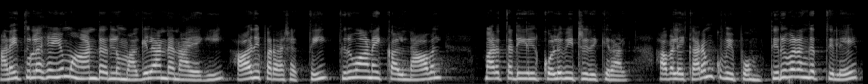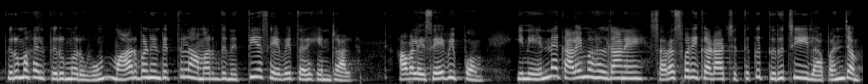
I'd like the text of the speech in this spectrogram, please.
அனைத்துலகையும் ஆண்டருளும் அகிலாண்ட நாயகி ஆதிபராசக்தி திருவானைக்கால் நாவல் மரத்தடியில் கொழுவிற்றிருக்கிறாள். அவளை கரம் குவிப்போம். திருவரங்கத்திலே திருமகள் திருமருவும் மார்பனிடத்தில் அமர்ந்து நித்திய சேவை தருகின்றாள். அவளை சேவிப்போம். இனி என்ன கலைமகள் தானே? சரஸ்வதி கடாட்சத்துக்கு திருச்சியிலா பஞ்சம்?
